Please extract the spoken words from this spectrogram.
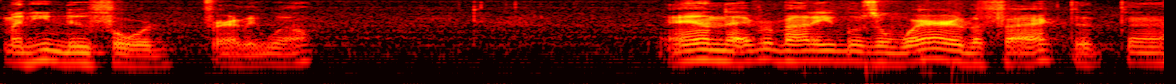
I mean, he knew Ford fairly well, and everybody was aware of the fact that uh,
